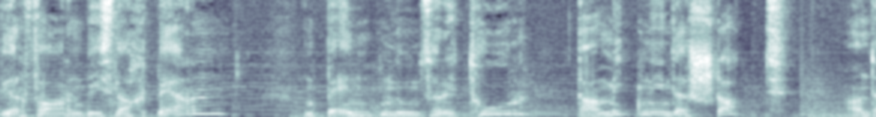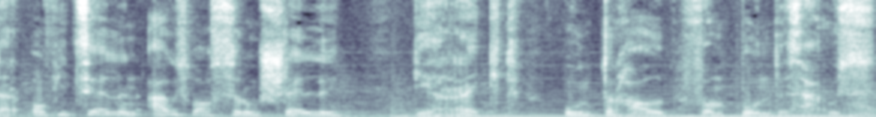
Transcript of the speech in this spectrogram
Wir fahren bis nach Bern und beenden unsere Tour da mitten in der Stadt an der offiziellen Auswasserungsstelle direkt unterhalb vom Bundeshaus.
